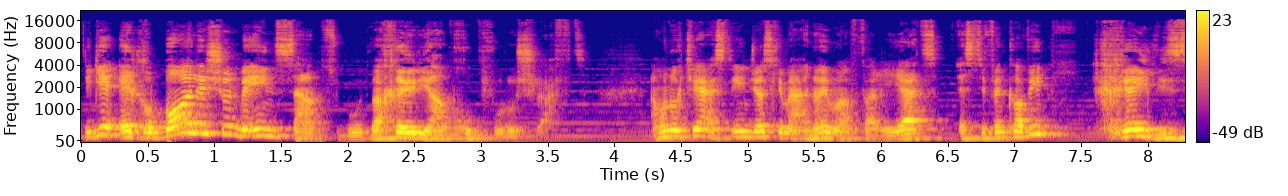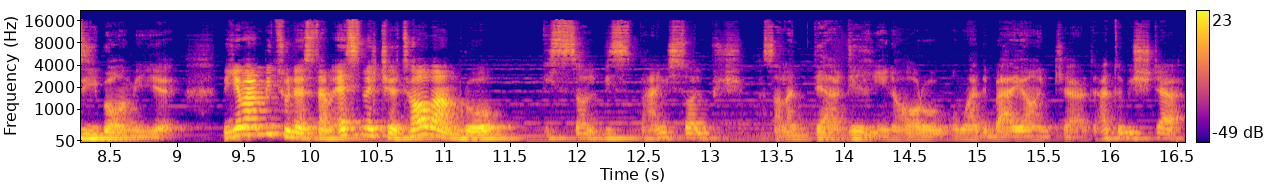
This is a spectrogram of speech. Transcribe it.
دیگه اقبالشون به این سمت بود و خیلی هم خوب فروش رفت. اما نکته اصلی اینجاست که معنای موفقیت استیفن کاوی خیلی زیبا میگه میگه من می‌تونستم اسم کتابم رو 20 سال 25 سال پیش مثلا دقیق اینها رو اومد بیان کرده حتی بیشتر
